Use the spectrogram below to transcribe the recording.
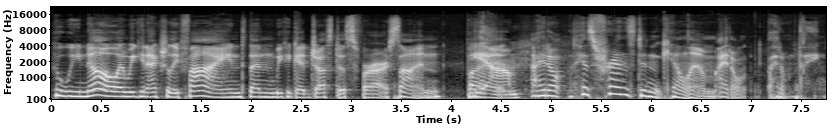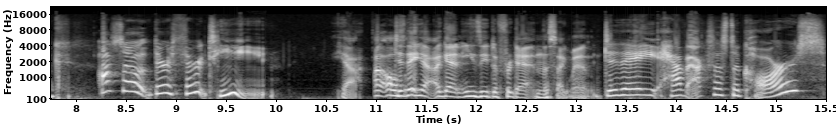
who we know and we can actually find, then we could get justice for our son. But Yeah. I don't his friends didn't kill him. I don't I don't think. Also, they're 13. Yeah. Uh, also, they- yeah, again, easy to forget in the segment. Do they have access to cars?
